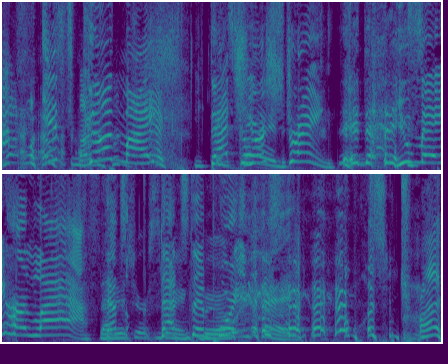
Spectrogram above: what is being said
Not what It's good. Mike. That's It's your strength. That is- You made her laugh. That that's that's the important thing. I wasn't trying.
